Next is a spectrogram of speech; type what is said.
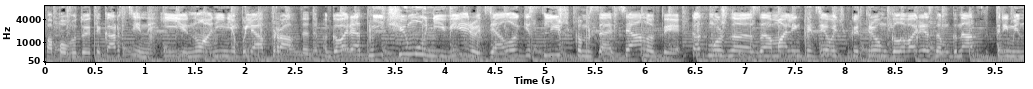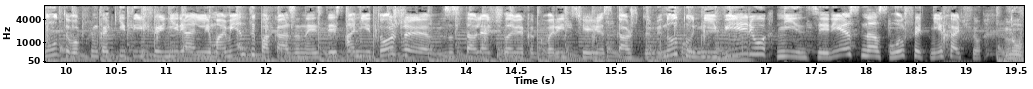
по поводу этой картины, и, ну, они не были оправданы. Говорят, ничему не верю, диалоги слишком затянутые. Как можно за маленькой девочкой трем головорезом гнаться три минуты? В общем, какие-то еще и нереальные моменты показанные здесь. Они тоже заставляют человека говорить через каждую минуту «не верю», «неинтересно», «слушать не хочу». Ну,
